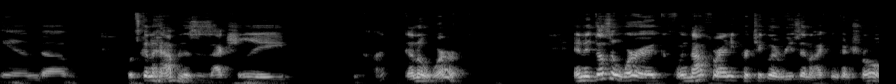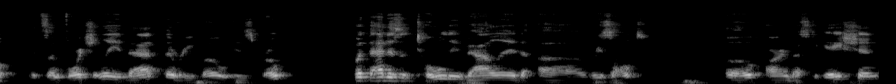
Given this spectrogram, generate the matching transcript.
and um, what's going to happen is it's actually not going to work. And it doesn't work, not for any particular reason I can control. It's unfortunately that the repo is broken. But that is a totally valid uh, result of our investigation.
